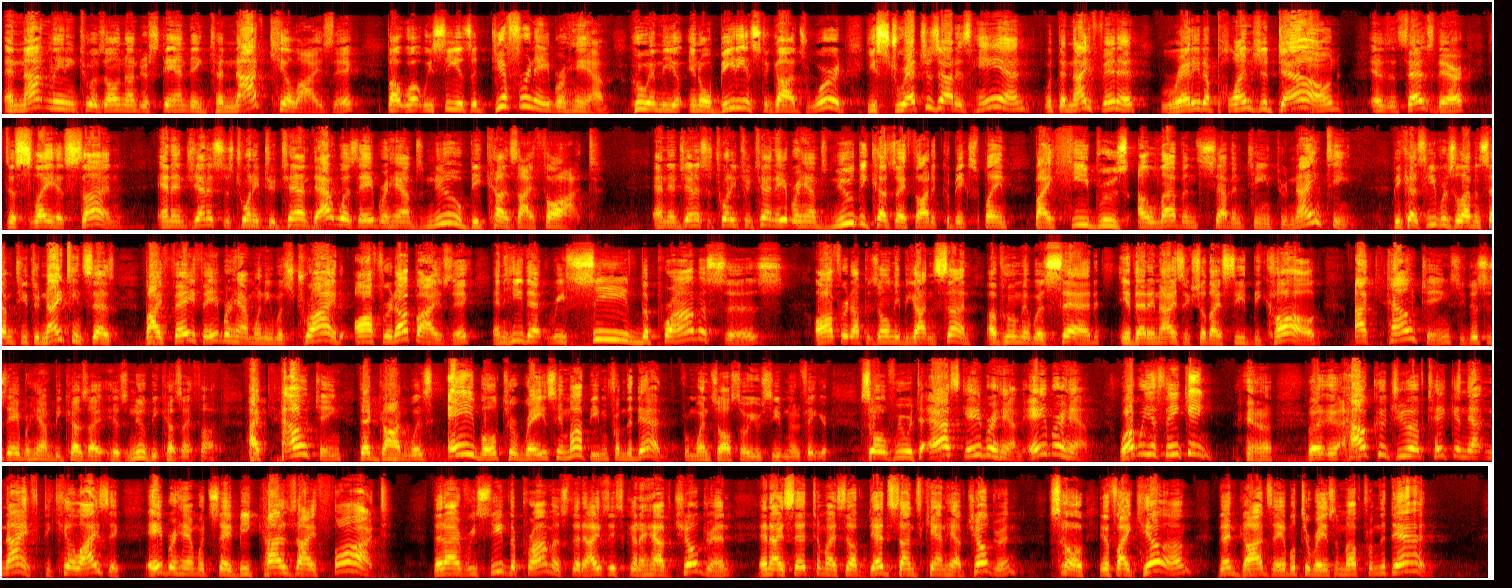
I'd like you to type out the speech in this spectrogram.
and not leaning to his own understanding to not kill Isaac but what we see is a different Abraham who, in, the, in obedience to God's word, he stretches out his hand with the knife in it, ready to plunge it down, as it says there, to slay his son. And in Genesis 22:10, that was Abraham's new because I thought. And in Genesis 22:10, Abraham's new because I thought it could be explained by Hebrews 11, 17 through 19. Because Hebrews 11, 17 through 19 says, by faith, Abraham, when he was tried, offered up Isaac, and he that received the promises offered up his only begotten son, of whom it was said that in Isaac shall thy seed be called, accounting, see, this is Abraham because I, his new because I thought, accounting that God was able to raise him up even from the dead, from whence also he received in figure. So if we were to ask Abraham, Abraham, what were you thinking? You know, Uh, how could you have taken that knife to kill Isaac? Abraham would say, Because I thought that I've received the promise that Isaac's going to have children, and I said to myself, dead sons can't have children. So if I kill him, then God's able to raise him up from the dead.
